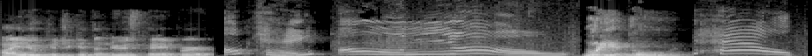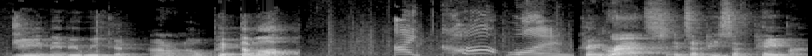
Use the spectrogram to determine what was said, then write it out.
Caillou, could you get the newspaper? Okay. Oh no. What are you doing? Help! Gee, maybe we could, I don't know, pick them up? I caught one! Congrats! It's a piece of paper.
